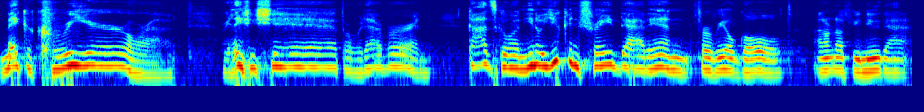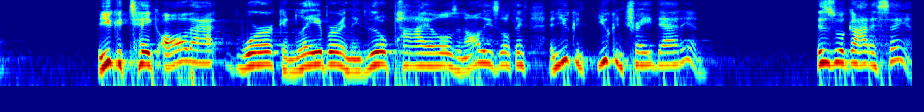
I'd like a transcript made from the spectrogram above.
make a career or a relationship or whatever? And God's going, You know, you can trade that in for real gold. I don't know if you knew that. You could take all that work and labor and these little piles and all these little things, and you can, you can trade that in. This is what God is saying.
